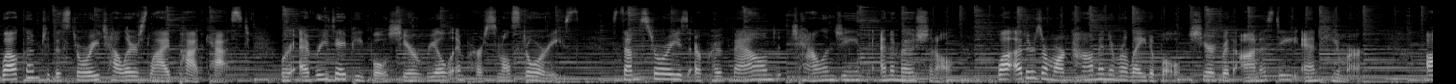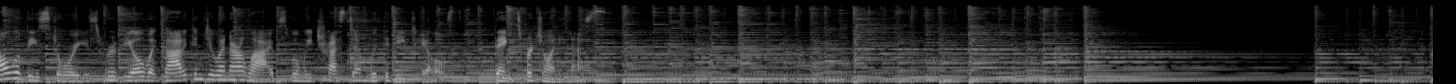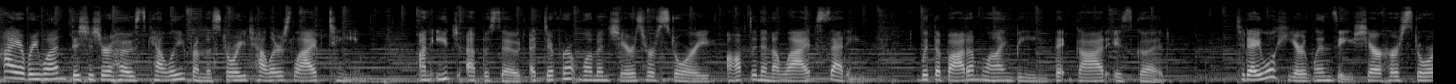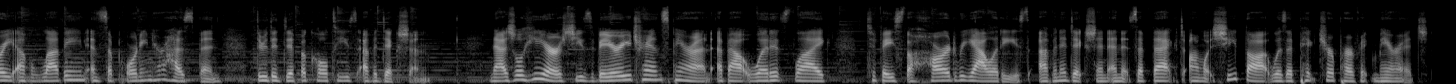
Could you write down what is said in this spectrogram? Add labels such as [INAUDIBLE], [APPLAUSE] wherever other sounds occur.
Welcome to the Storytellers Live podcast, where everyday people share real and personal stories. Some stories are profound, challenging, and emotional, while others are more common and relatable, shared with honesty and humor. All of these stories reveal what God can do in our lives when we trust Him with the details. Thanks for joining us. Hi, everyone. This is your host, Kelly, from the Storytellers Live team. On each episode, a different woman shares her story, often in a live setting, with the bottom line being that God is good. Today, we'll hear Lindsay share her story of loving and supporting her husband through the difficulties of addiction. Now, as you'll hear, she's very transparent about what it's like to face the hard realities of an addiction and its effect on what she thought was a picture perfect marriage.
